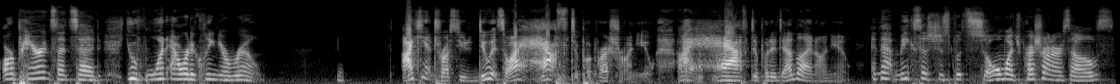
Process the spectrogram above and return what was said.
Our parents that said, you have one hour to clean your room. I can't trust you to do it, so I have to put pressure on you. I have to put a deadline on you. And that makes us just put so much pressure on ourselves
